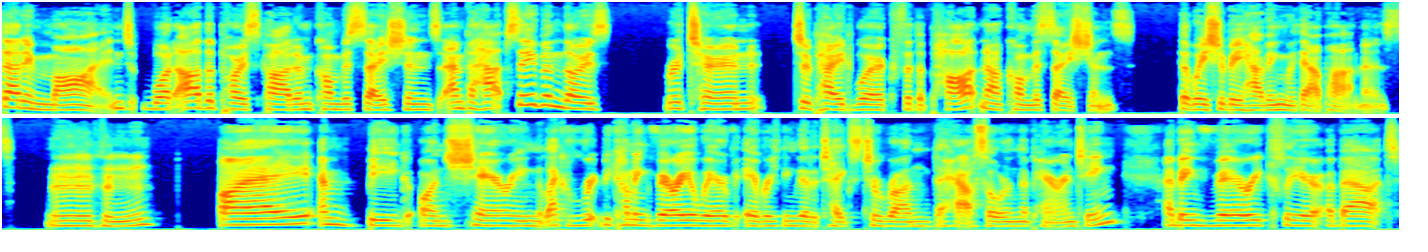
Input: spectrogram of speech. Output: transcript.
that in mind, what are the postpartum conversations and perhaps even those return to paid work for the partner conversations that we should be having with our partners? Mm-hmm. I am big on sharing, like re- becoming very aware of everything that it takes to run the household and the parenting, and being very clear about,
